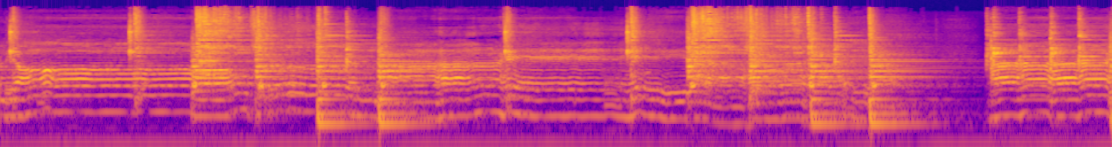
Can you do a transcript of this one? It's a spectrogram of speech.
了？春呐嘿呀，啊嘿。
